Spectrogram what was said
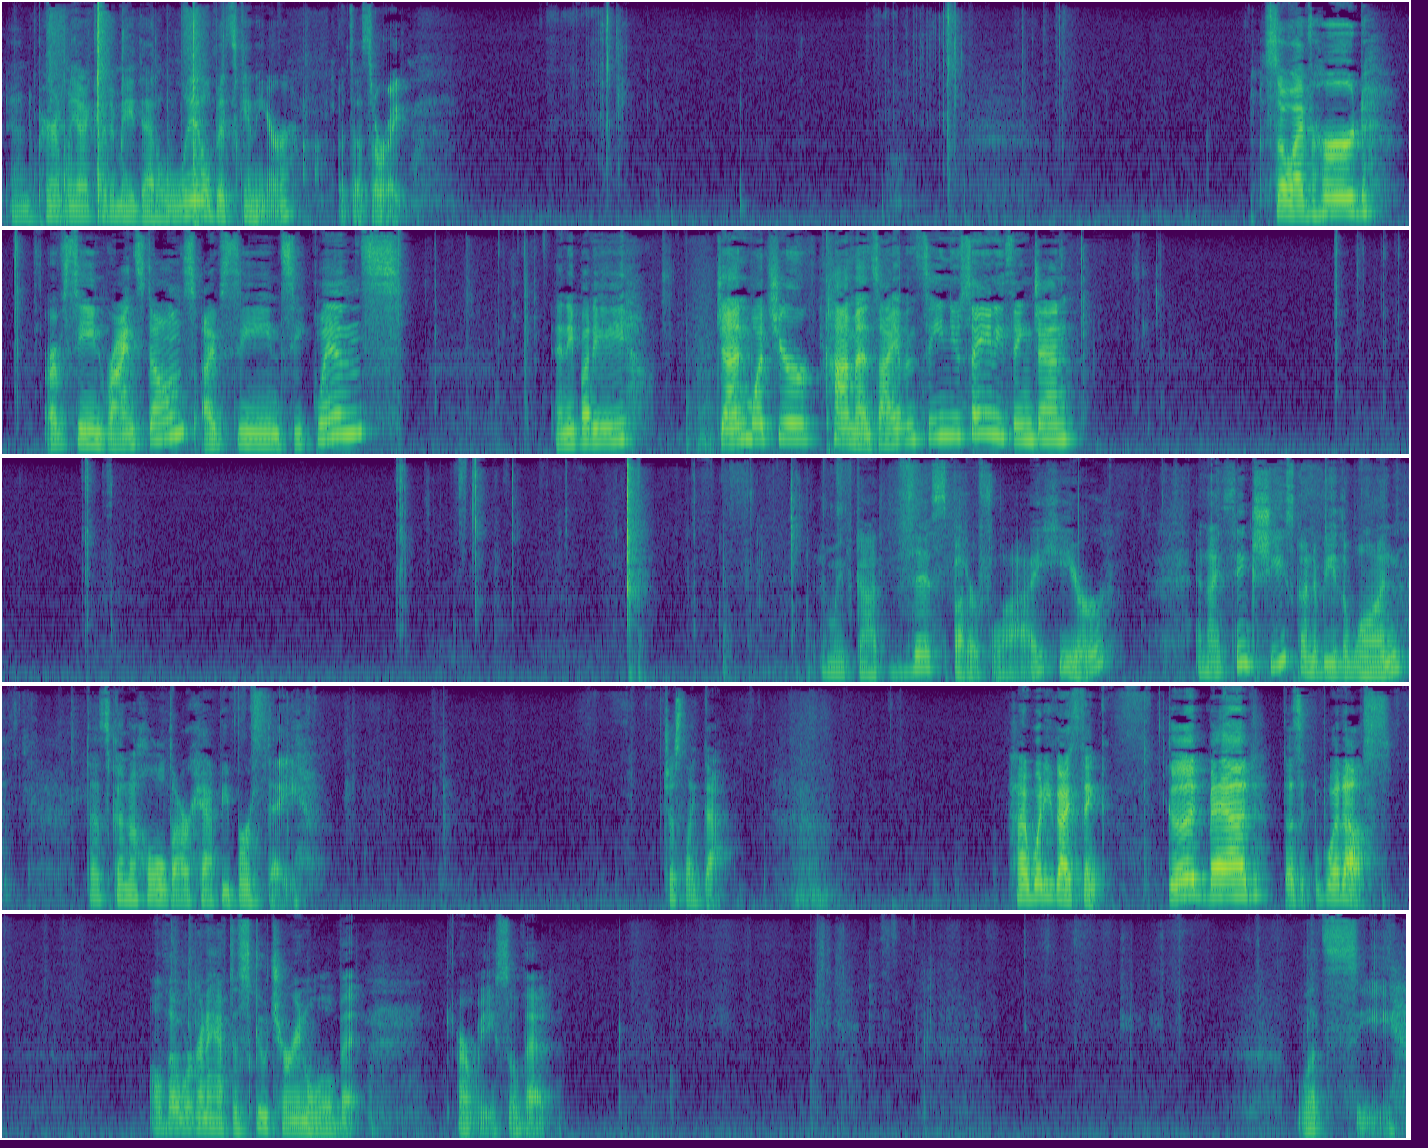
And apparently I could have made that a little bit skinnier, but that's all right. So I've heard or I've seen rhinestones, I've seen sequins. Anybody? Jen, what's your comments? I haven't seen you say anything, Jen. And we've got this butterfly here. And I think she's going to be the one that's going to hold our happy birthday. Just like that. How, what do you guys think? Good, bad? Does it, what else? Although we're going to have to scooch her in a little bit, aren't we? So that let's see.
